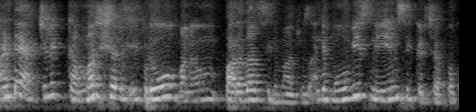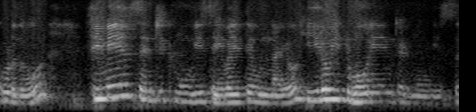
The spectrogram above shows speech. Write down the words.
అంటే యాక్చువల్లీ కమర్షియల్ ఇప్పుడు మనం పరదా సినిమా చూసి అంటే మూవీస్ నేమ్స్ ఇక్కడ చెప్పకూడదు. ఫిమేల్ సెంట్రిక్ మూవీస్ ఏవైతే ఉన్నాయో హీరోయిన్ ఓరియంటెడ్ మూవీస్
